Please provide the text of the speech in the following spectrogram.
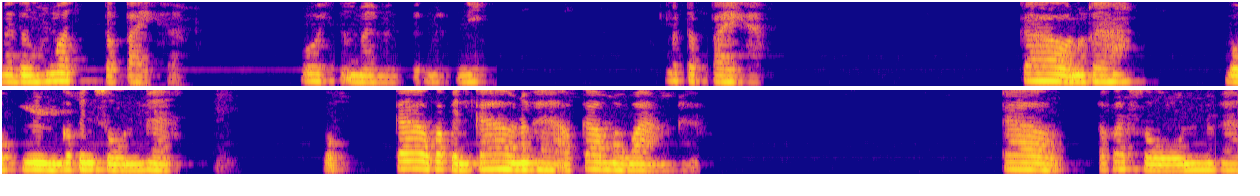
มาดูงวดต่อไปค่ะ โอ้ยทำไมมันเป็นแบบนี้ งวดต่อไปค่ะเก้านะคะบวกหนึ่งก็เป็นศูนย์ค่ะบวกเก้าก็เป็นเก้านะคะ เอาเก้ามาวางค่ะเก้าแล้วก็ศูนย์นะคะ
